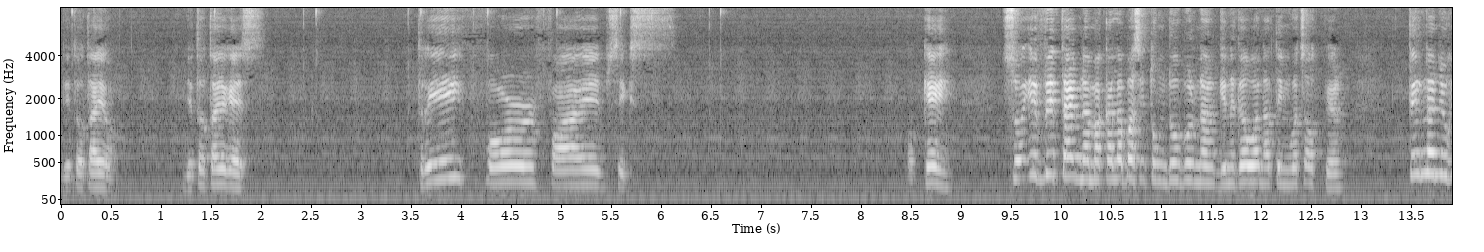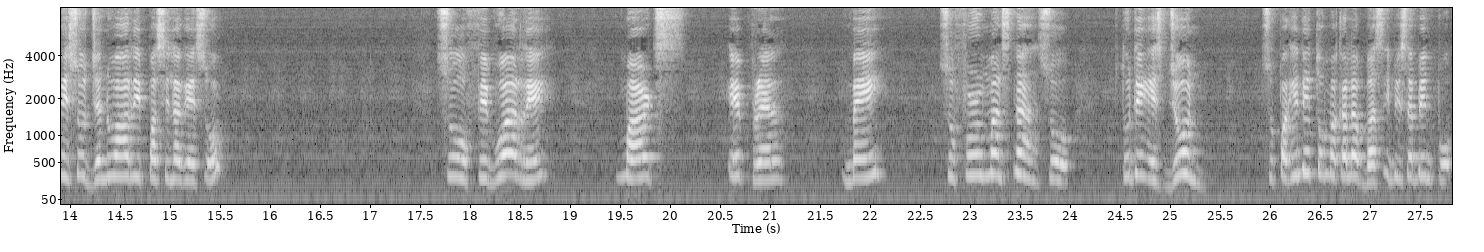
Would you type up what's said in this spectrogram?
Dito tayo. Dito tayo guys. 3, 4, 5, 6. Okay. So every time na makalabas itong double na ginagawa nating watch out pair, tingnan nyo guys, so January pa sila guys, oh. So February, March, April, May, so 4 months na. So today is June. So pag hindi ito makalabas, ibig sabihin po,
